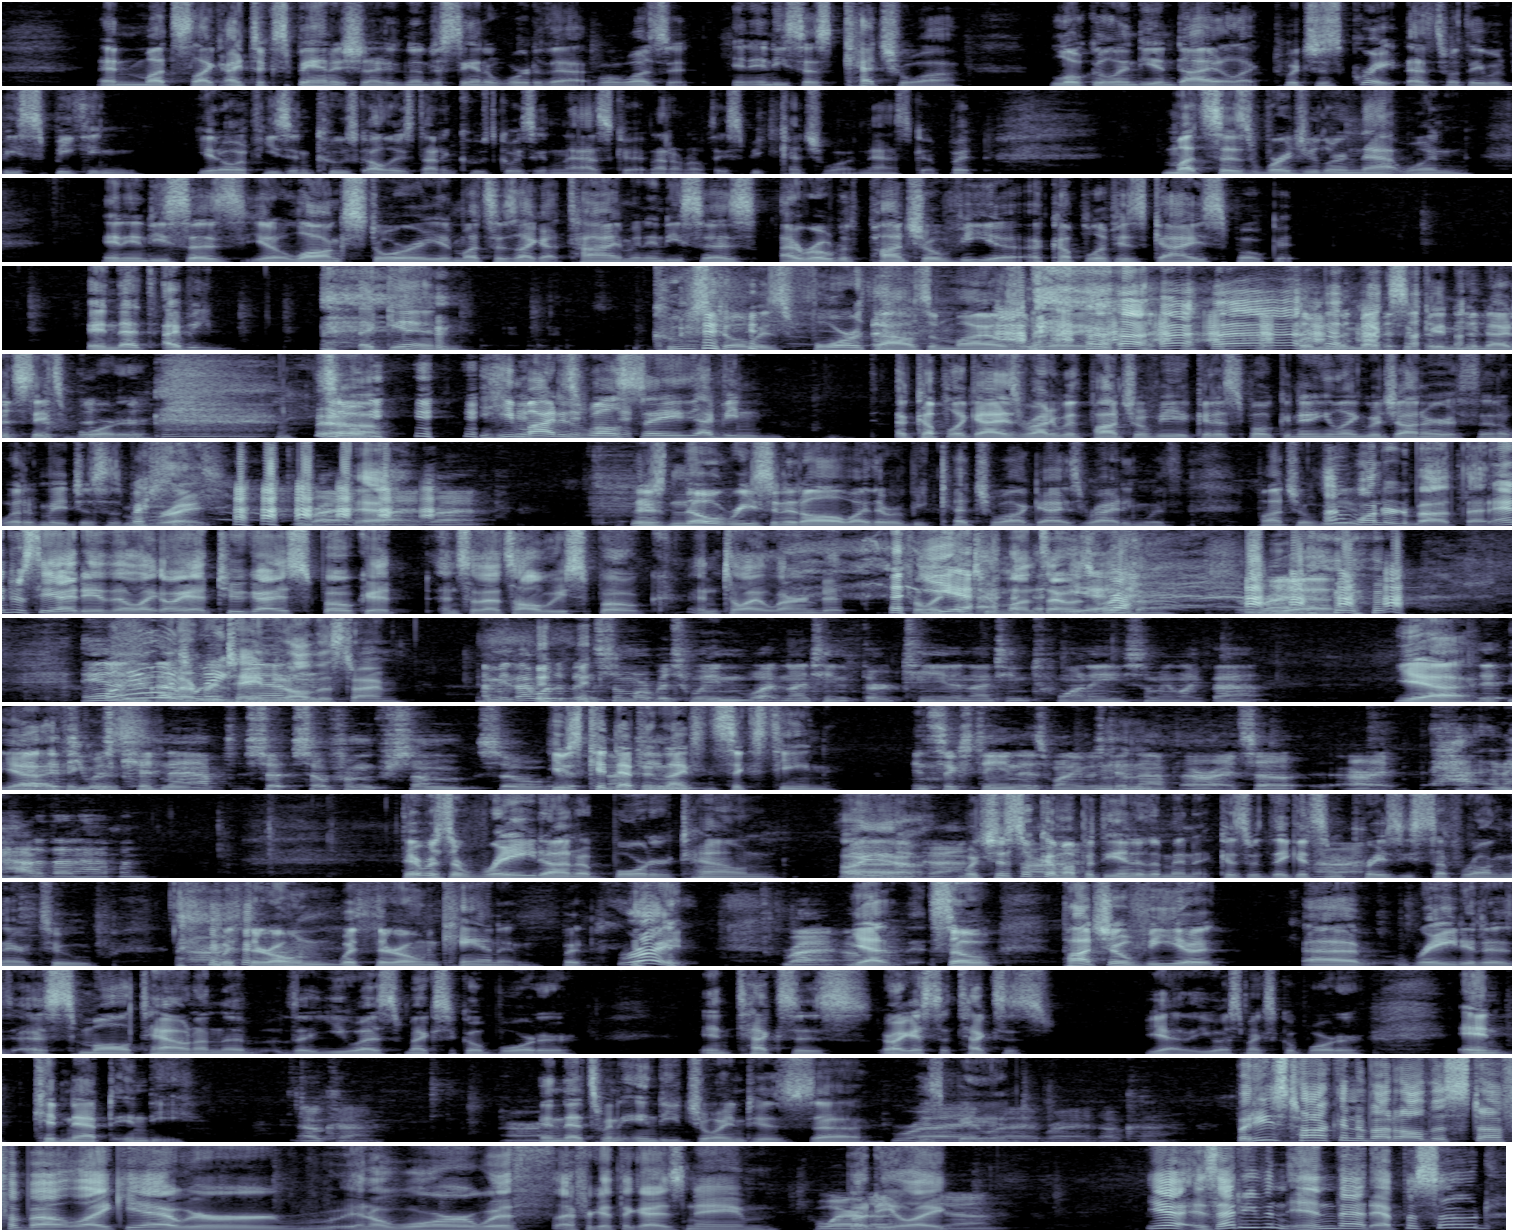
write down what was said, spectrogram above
And Mutt's like, I took Spanish and I didn't understand a word of that. What was it? And Indy says Quechua, local Indian dialect, which is great. That's what they would be speaking, you know, if he's in Cusco. Although he's not in Cusco, he's in Nazca. And I don't know if they speak Quechua in Nazca. But Mutt says, Where'd you learn that one? And Indy says, you know, long story. And Mutt says, I got time. And Indy says, I rode with Pancho Villa. A couple of his guys spoke it. And that, I mean, again, Cusco is 4,000 miles away from the Mexican United States border. So he might as well say, I mean, a couple of guys riding with Pancho Villa could have spoken any language on earth and it would have made just as much Right. sense. right, Yeah. right, right. There's no reason at all why there would be Quechua guys riding with Pancho I wondered about that, and just the idea that like, oh yeah, two guys spoke it, and so that's all we spoke until I learned it for like Yeah, the two months I was yeah. with them. Right. Yeah. And Well, that I've would have retained it all this time. I mean, that would have been somewhere between what 1913 and 1920, something like that. Yeah. I- Yeah. I if think he was, was, kidnapped. So, so from some, so he was if kidnapped in 1916. in 16 is when he was Mhm. kidnapped. All right. So, all right. How, and how did that happen? There was a raid on a border town. Oh, yeah. Okay. Which this will All come up at the end of the minute because they get some All right. crazy stuff wrong there too All right. with their own with their own cannon. But Right. right. yeah, so Pancho Villa uh, raided a, a small town on the the U.S. Mexico border in Texas, or I guess the Texas, yeah, the U.S. Mexico border, and kidnapped Indy, Okay. All right. and that's when Indy joined his uh, his right. band. Right. Right. Okay. But he's talking about all this stuff about like, yeah, we were in a war with I forget the guy's name. Where But he, like- yeah. Yeah, is that even in that episode?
